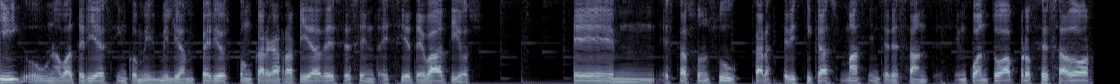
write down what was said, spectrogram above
y una batería de 5000 mAh con carga rápida de 67 vatios. Em, estas son sus características más interesantes. En cuanto a procesador,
